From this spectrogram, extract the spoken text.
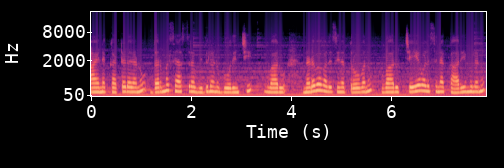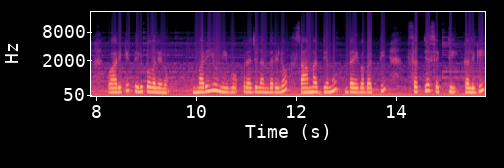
ఆయన కట్టడలను ధర్మశాస్త్ర విధులను బోధించి వారు నడవవలసిన త్రోవను వారు చేయవలసిన కార్యములను వారికి తెలుపవలెను. మరియు నీవు ప్రజలందరిలో సామర్థ్యము దైవభక్తి సత్యశక్తి కలిగి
